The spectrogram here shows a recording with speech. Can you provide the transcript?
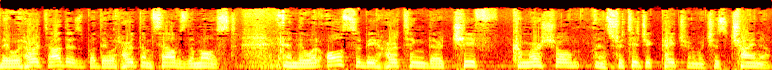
They would hurt others, but they would hurt themselves the most. And they would also be hurting their chief commercial and strategic patron, which is China.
